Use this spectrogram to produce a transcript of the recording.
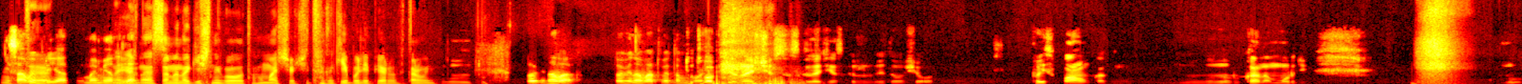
не самый Это, приятный момент наверное, для нас. самый логичный гол этого матча, учитывая, какие были первый второй. Кто виноват? Кто виноват в этом Тут голе? вообще, знаешь, честно сказать, я скажу, это вообще вот фейспалм, как ну, рука на морде. Ну,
